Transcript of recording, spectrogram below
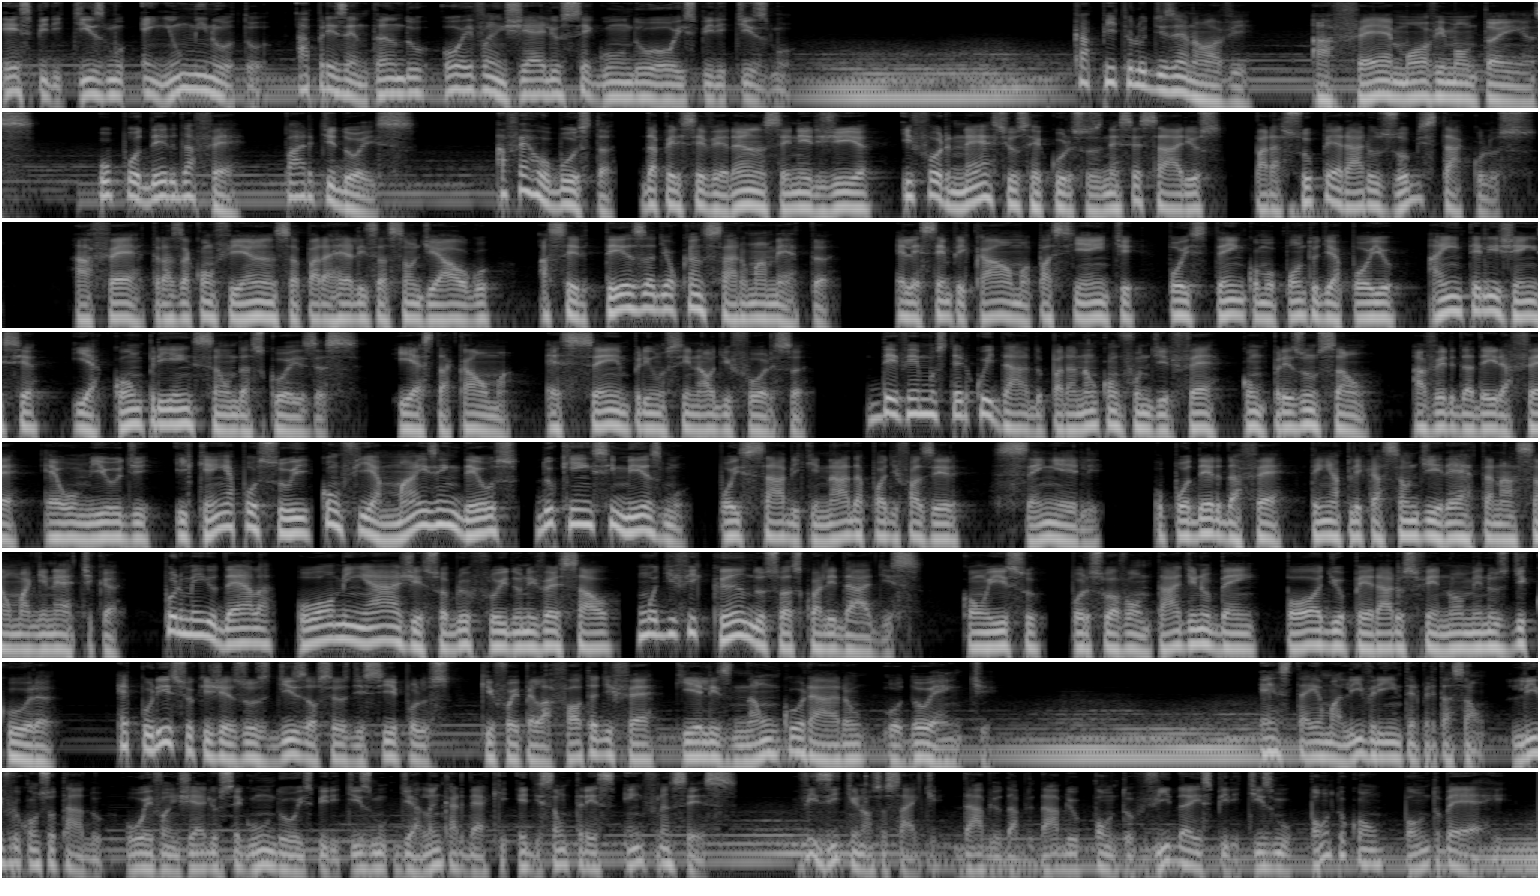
Espiritismo em um minuto, apresentando o Evangelho segundo o Espiritismo. Capítulo 19. A fé move montanhas. O poder da fé, parte 2. A fé robusta dá perseverança, energia e fornece os recursos necessários para superar os obstáculos. A fé traz a confiança para a realização de algo, a certeza de alcançar uma meta. Ela é sempre calma, paciente, pois tem como ponto de apoio a inteligência e a compreensão das coisas. E esta calma é sempre um sinal de força. Devemos ter cuidado para não confundir fé com presunção. A verdadeira fé é humilde e quem a possui confia mais em Deus do que em si mesmo, pois sabe que nada pode fazer sem Ele. O poder da fé tem aplicação direta na ação magnética. Por meio dela, o homem age sobre o fluido universal, modificando suas qualidades. Com isso, por sua vontade no bem, pode operar os fenômenos de cura. É por isso que Jesus diz aos seus discípulos que foi pela falta de fé que eles não curaram o doente. Esta é uma livre interpretação. Livro consultado: O Evangelho segundo o Espiritismo, de Allan Kardec, edição 3, em francês. Visite nosso site www.vidaespiritismo.com.br.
